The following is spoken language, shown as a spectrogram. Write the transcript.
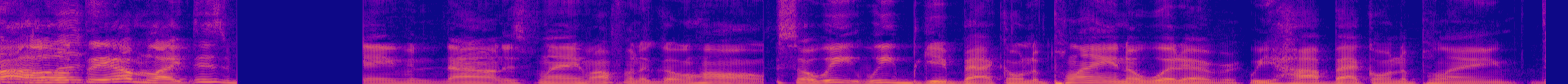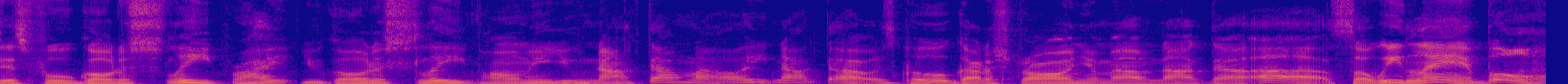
My whole thing, I'm like, this ain't even down this plane. I'm finna go home. So we we get back on the plane or whatever. We hop back on the plane. This fool go to sleep, right? You go to sleep, homie. You knocked out. I'm like, oh, he knocked out. It's cool. Got a straw in your mouth, knocked out. Ah, so we land, boom.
